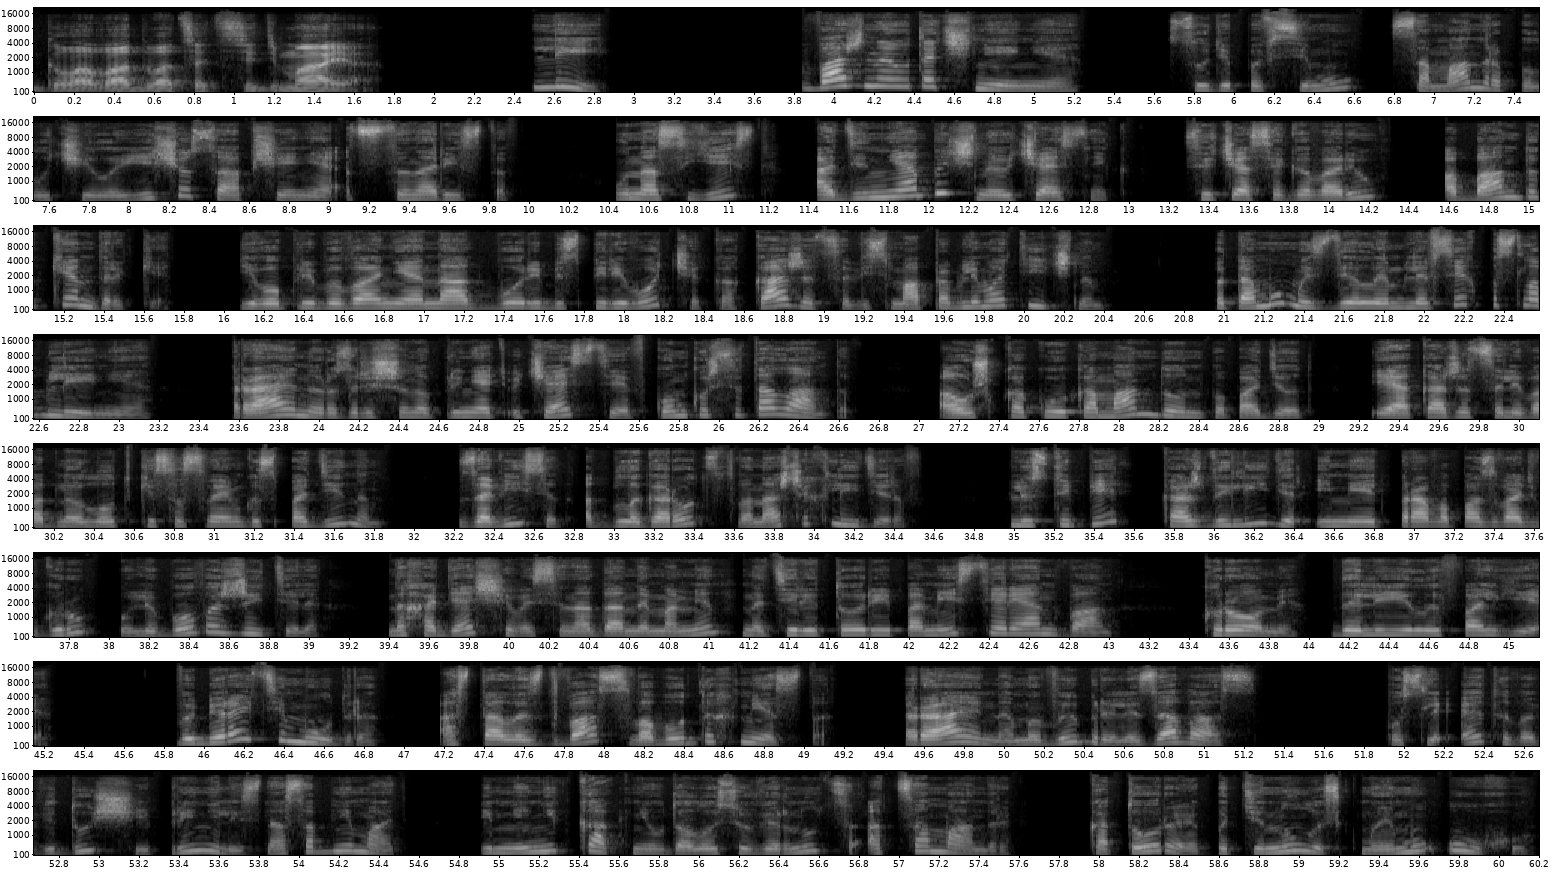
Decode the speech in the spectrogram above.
Глава 27. Ли. Важное уточнение. Судя по всему, Саманра получила еще сообщение от сценаристов. У нас есть один необычный участник. Сейчас я говорю о банду Кендерке. Его пребывание на отборе без переводчика кажется весьма проблематичным. Потому мы сделаем для всех послабление. Райану разрешено принять участие в конкурсе талантов, а уж в какую команду он попадет и окажется ли в одной лодке со своим господином, зависит от благородства наших лидеров. Плюс теперь каждый лидер имеет право позвать в группу любого жителя, находящегося на данный момент на территории поместья Рианван, кроме Делиилы Фолье. Выбирайте мудро. Осталось два свободных места. Райана мы выбрали за вас. После этого ведущие принялись нас обнимать, и мне никак не удалось увернуться от Самандры, которая потянулась к моему уху.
